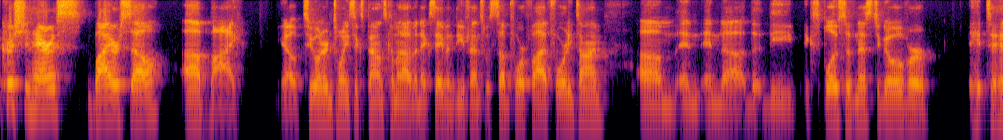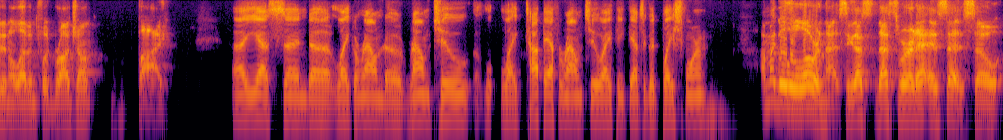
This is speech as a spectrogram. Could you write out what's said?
Christian Harris, buy or sell? Uh, buy. You know, 226 pounds coming out of a Nick Saban defense with sub 4 5 40 time um, and and uh, the the explosiveness to go over hit to hit an 11 foot broad jump. Bye. Uh, yes, and uh, like around uh, round two, like top half of round two, I think that's a good place for him. I might go a little lower than that. See, that's that's where it, it says. So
